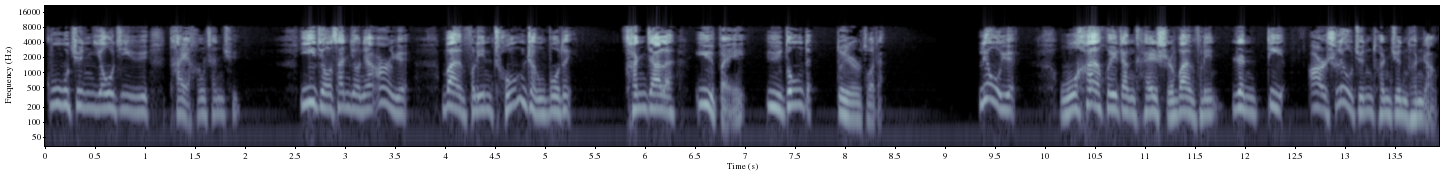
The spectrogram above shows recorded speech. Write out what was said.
孤军游击于太行山区。一九三九年二月，万福林重整部队，参加了豫北、豫东的对日作战。六月，武汉会战开始，万福林任第二十六军团军团长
